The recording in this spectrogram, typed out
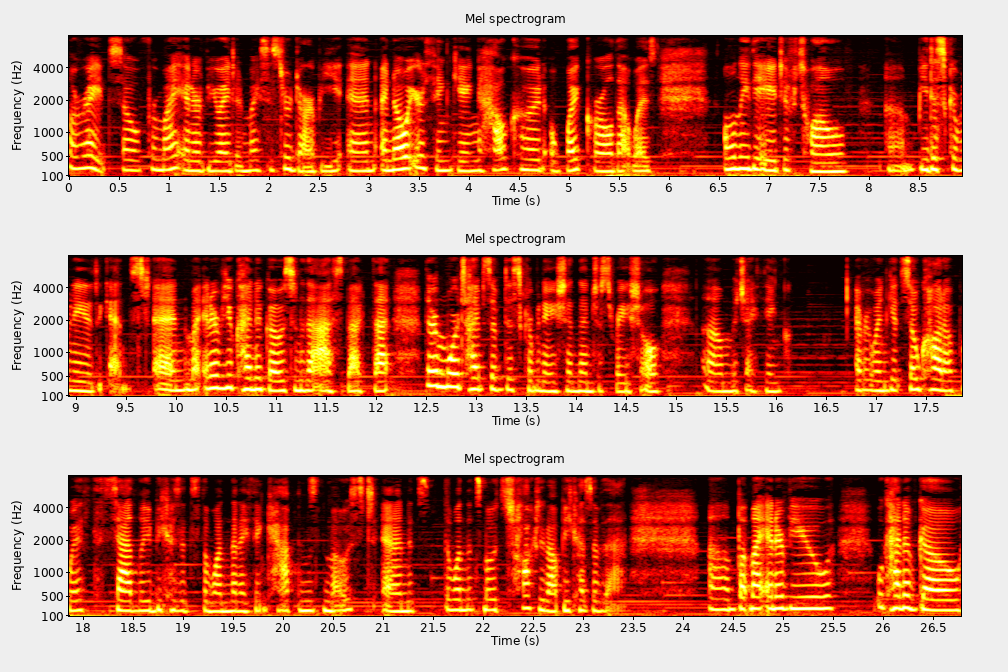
All right, so for my interview, I did my sister Darby, and I know what you're thinking. How could a white girl that was only the age of 12 um, be discriminated against? And my interview kind of goes into the aspect that there are more types of discrimination than just racial, um, which I think everyone gets so caught up with, sadly, because it's the one that I think happens the most, and it's the one that's most talked about because of that. Um, but my interview will kind of go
